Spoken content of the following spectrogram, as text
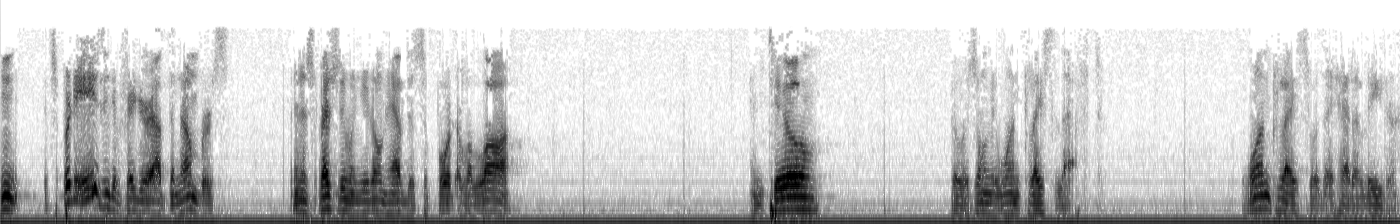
it's pretty easy to figure out the numbers, and especially when you don't have the support of Allah. Until there was only one place left. One place where they had a leader.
